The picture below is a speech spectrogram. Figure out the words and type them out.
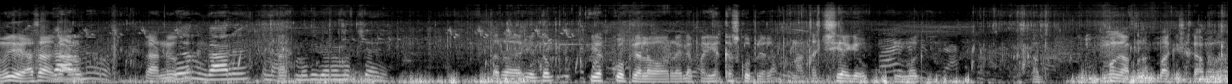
म्हणजे असा गार गार नाही होत. गार नाही होत वरून गार आहे आणि आतमध्ये गरमच चहा आहे. तर एकदम एक कोपऱ्याला वावर राहिला पाहिजे एकच कोपऱ्याला. पण आता चिया घेऊ आणि मग मग आपण बाकीच्या कामाला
